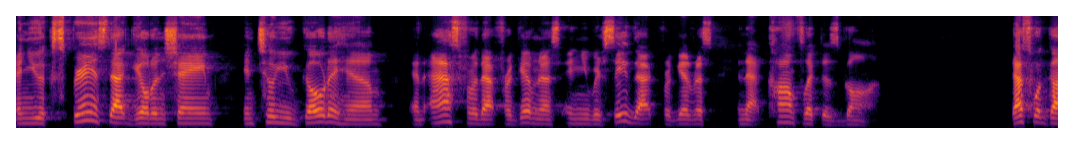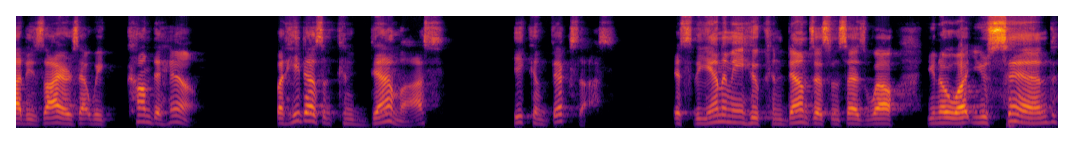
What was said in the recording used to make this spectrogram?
And you experience that guilt and shame until you go to Him and ask for that forgiveness and you receive that forgiveness and that conflict is gone. That's what God desires that we come to Him. But He doesn't condemn us, He convicts us. It's the enemy who condemns us and says, Well, you know what? You sinned.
